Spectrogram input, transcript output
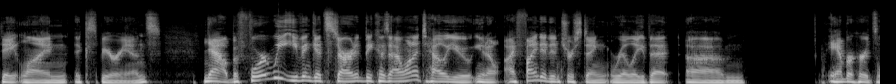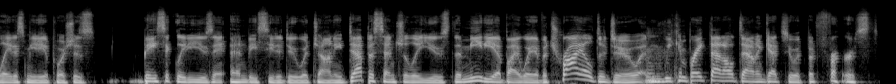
Dateline experience. Now, before we even get started, because I want to tell you, you know, I find it interesting, really, that um, Amber Heard's latest media push is basically to use NBC to do what Johnny Depp essentially used the media by way of a trial to do. And we can break that all down and get to it. But first,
